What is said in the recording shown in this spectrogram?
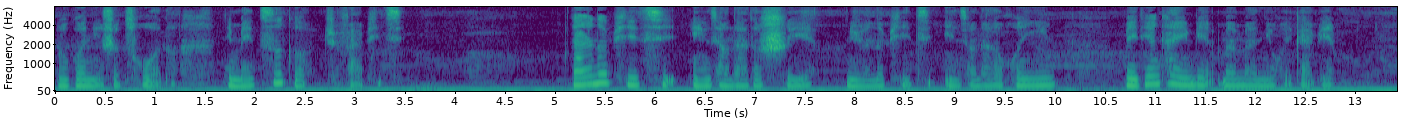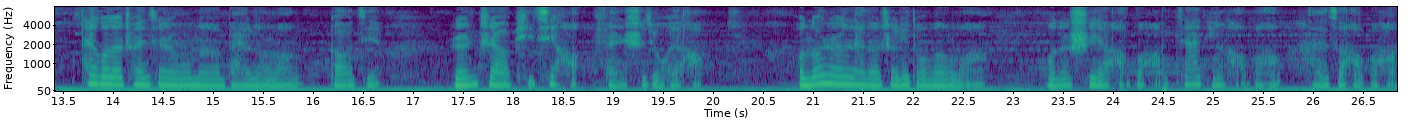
如果你是错的，你没资格去发脾气。男人的脾气影响他的事业，女人的脾气影响他的婚姻。每天看一遍，慢慢你会改变。泰国的传奇人物呢，白龙王告诫。人只要脾气好，凡事就会好。很多人来到这里都问我，我的事业好不好，家庭好不好，孩子好不好，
